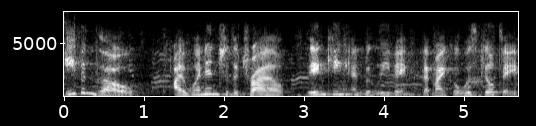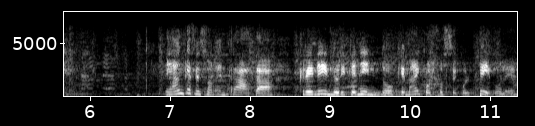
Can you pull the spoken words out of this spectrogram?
Even though I went into the trial thinking and believing that Michael was guilty, E anche se sono entrata credendo ritenendo che Michael fosse colpevole,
